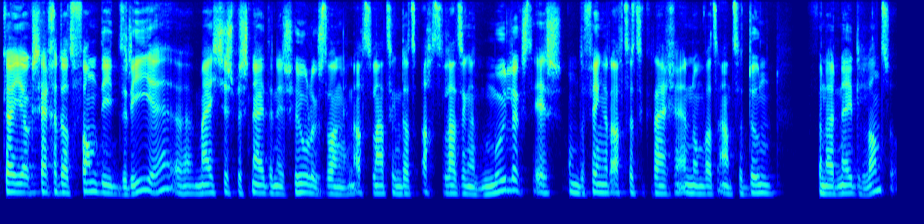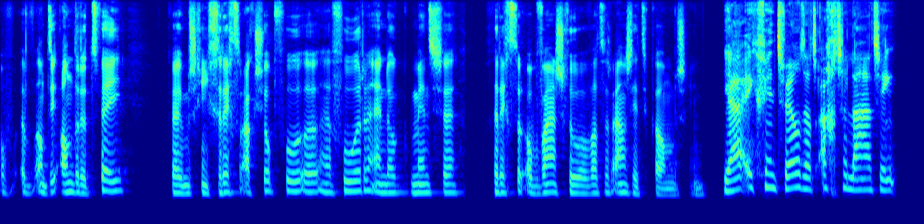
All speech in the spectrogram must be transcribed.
kan je ook zeggen dat van die drie, hè, uh, meisjesbesnijdenis, huwelijksdwang en achterlating, dat achterlating het moeilijkst is om de vinger achter te krijgen en om wat aan te doen vanuit Nederland? Of, want die andere twee kan je misschien gerichter actie opvoeren en ook mensen gericht erop waarschuwen wat er aan zit te komen misschien. Ja, ik vind wel dat achterlating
